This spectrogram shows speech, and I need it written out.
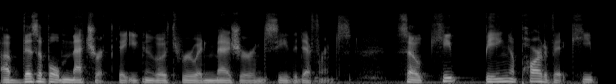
a visible metric that you can go through and measure and see the difference so keep being a part of it keep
